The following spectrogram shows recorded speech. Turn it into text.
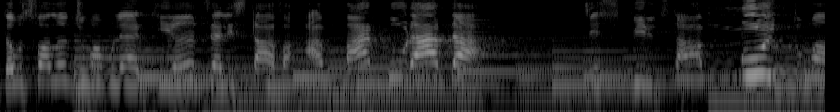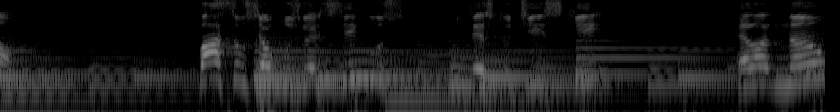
Estamos falando de uma mulher que antes ela estava amargurada de espírito, estava muito mal. Passam-se alguns versículos, o texto diz que ela não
